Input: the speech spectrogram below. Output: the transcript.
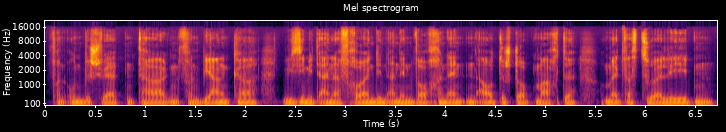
von unbeschwerten Tagen, von Bianca, wie sie mit einer Freundin an den Wochenenden Autostopp machte, um etwas zu erleben,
